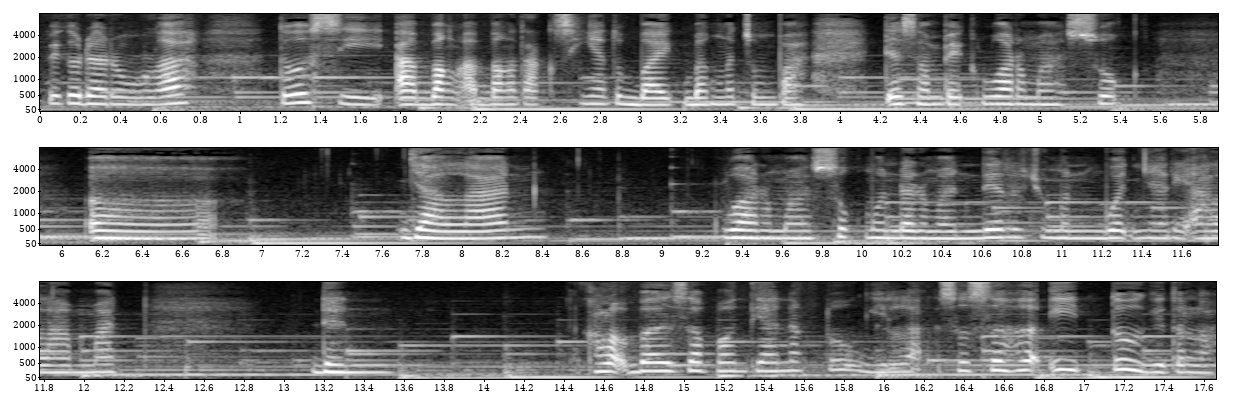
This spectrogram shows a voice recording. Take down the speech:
Tapi kedarullah tuh si abang-abang taksinya tuh baik banget sumpah. Dia sampai keluar masuk uh, jalan keluar masuk mondar mandir cuman buat nyari alamat. Dan kalau bahasa Pontianak tuh gila sesehe itu gitu loh.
